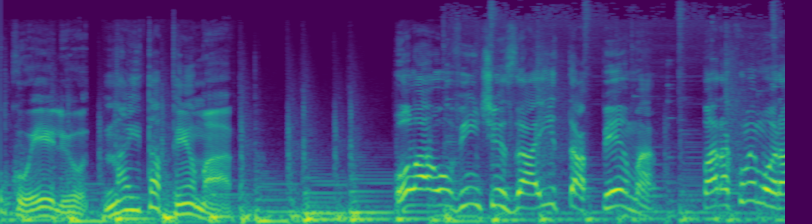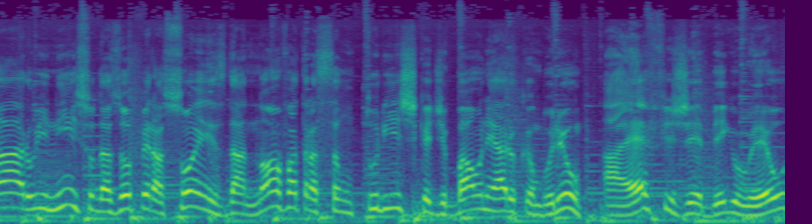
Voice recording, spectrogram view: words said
Coelho, na Itapema. Olá, ouvintes da Itapema! Para comemorar o início das operações da nova atração turística de Balneário Camboriú, a FG Big Wheel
